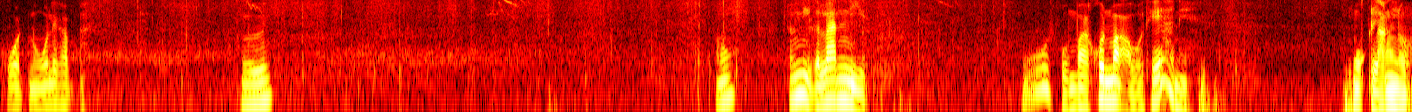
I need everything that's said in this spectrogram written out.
โคตรหนูเลยครับ เฮ้ยเอาทั้งนี้ก็ลั่นอีกโอ้ผมว่าคนมาเอาแท้นี่หกหลังเนาะ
